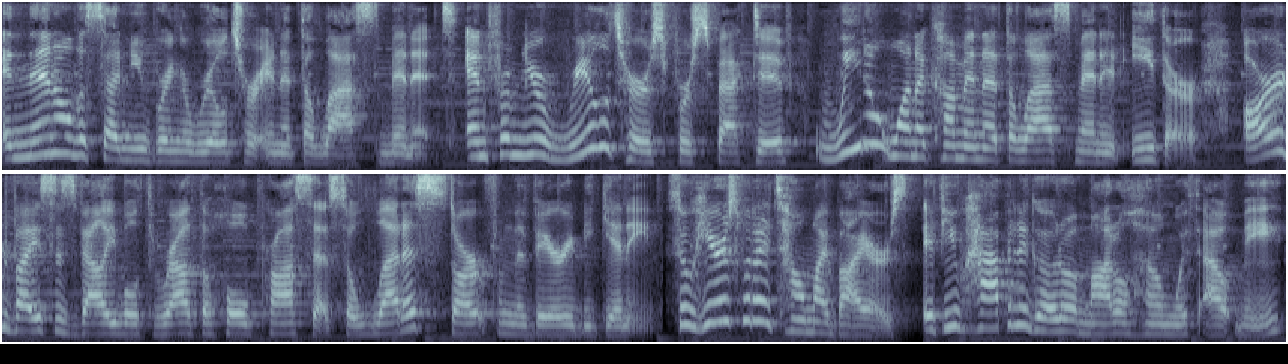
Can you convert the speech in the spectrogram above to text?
and then all of a sudden you bring a realtor in at the last minute. And from your realtor's perspective, we don't want to come in at the last minute either. Our advice is valuable throughout the whole process, so let us start from the very beginning. So here's what I tell my buyers if you happen to go to a model home without me,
